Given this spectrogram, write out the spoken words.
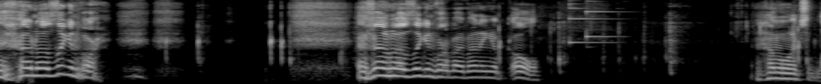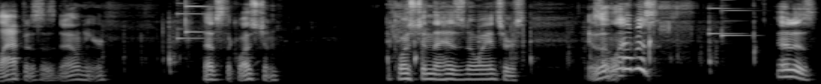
I found what I was looking for. I found what I was looking for by mining up coal. How much lapis is down here? That's the question. The question that has no answers. Is it lapis? It is.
